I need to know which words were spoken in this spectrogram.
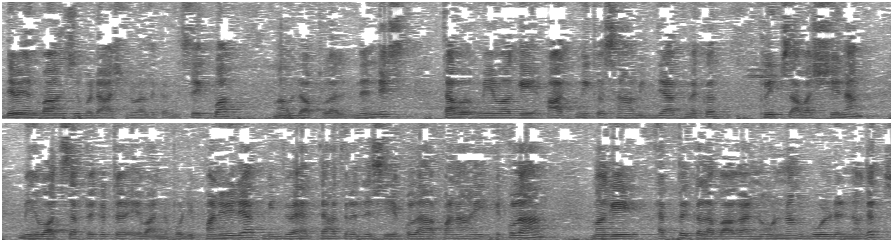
දෙවියන් වහන්සේ ඔබට ආශිර්වාද කරන සේක්වා මම ඩොක්ටර් ලලිත් මෙන්ඩිස් තව මේ වගේ ආත්මික සහ විද්‍යාත්මක ක්ලිප්ස් අවශ්‍ය නම් මේ WhatsApp එකට එවන්න පොඩි පණිවිඩයක්. 074 211 50 11 මගේ ඇප් එක ලබා ගන්න ඕන නම් golden nuggets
